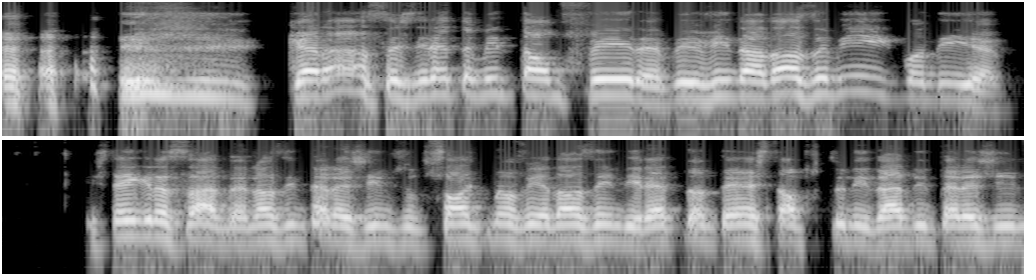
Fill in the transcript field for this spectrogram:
Caraças, diretamente da Albufeira. Bem-vindo à dose, amigo. Bom dia. Isto é engraçado, né? nós interagimos. O pessoal que não vê a dose em direto não tem esta oportunidade de interagir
